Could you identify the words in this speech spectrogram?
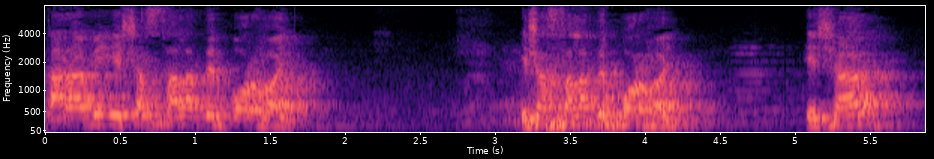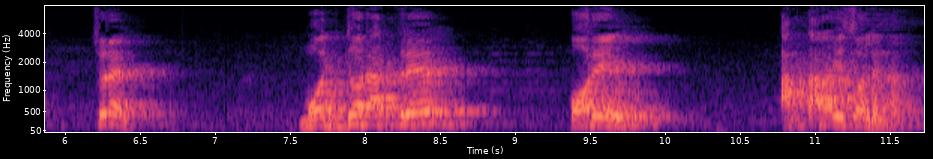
তারাবি এশার সালাতের পর হয়। এশার সালাতের পর হয়। এশার, শুনেন, মধ্যরাত্রের পরে আর তারাবি চলে না।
